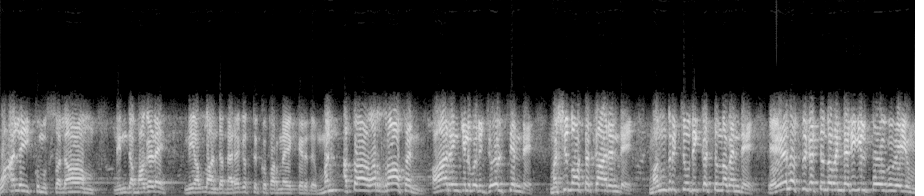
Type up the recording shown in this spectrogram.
വഅലൈക്കും സലാം നിന്റെ മകളെ നീ അള്ളാന്റെ നരകത്തേക്ക് പറഞ്ഞേക്കരുത് മൻ അതാ ഗറാഫൻ ആരെങ്കിലും ഒരു ജോത്സ്യന്റെ മഷിനോട്ടക്കാരന്റെ മന്ത്രിച്ചൂതി കെട്ടുന്നവന്റെ ഏലസ് കെട്ടുന്നവന്റെ അരികിൽ പോകുകയും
